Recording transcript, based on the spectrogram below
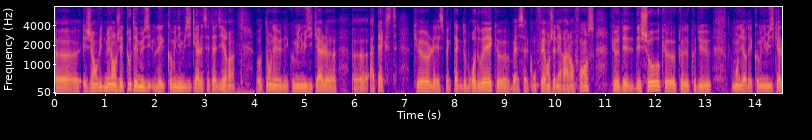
Euh, et j'ai envie de mélanger toutes les, les comédies musicales, c'est-à-dire euh, autant les, les comédies musicales euh, à texte que les spectacles de Broadway, que ben, celles qu'on fait en général en France, que des, shows, que, comment dire des comédies musicales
